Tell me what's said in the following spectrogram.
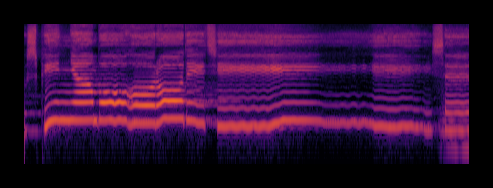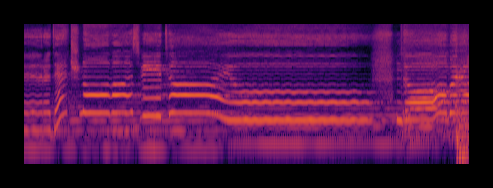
Успіння Богородиці, сердечно вас вітаю, добра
